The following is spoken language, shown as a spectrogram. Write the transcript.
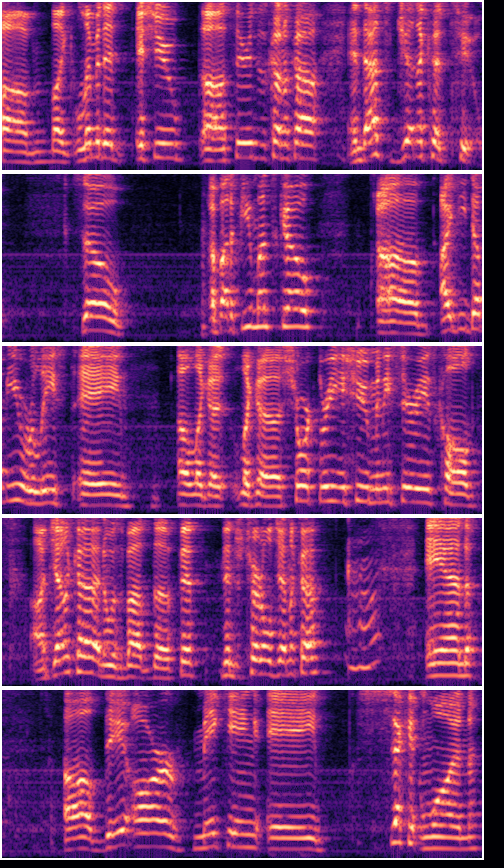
um, like limited issue uh, series is come out, and that's Jennika 2. So, about a few months ago, uh, IDW released a, a like a like a short three issue miniseries called uh, Jennika, and it was about the fifth Ninja Turtle Jennika, Uh-huh. and uh, they are making a second one.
